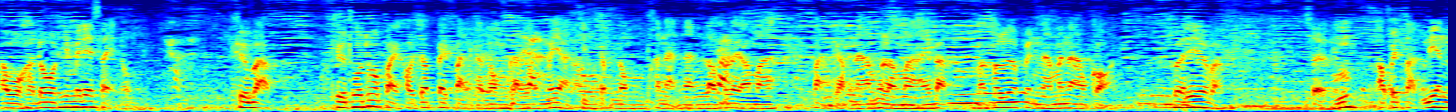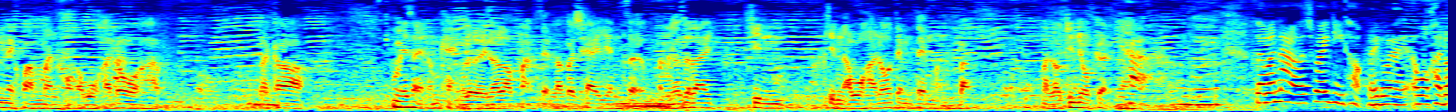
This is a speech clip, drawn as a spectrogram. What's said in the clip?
อะโวคาโดที่ไม่ได้ใส่นม ค่ะ คือแบบ คือทั่วๆไปเขาจะไปปั่นกับนมกันเราไม่อยากกินกับนมขนาดนั้น เราก็เลยเอามาปั่นกับน้ำผลไม้แบบอืม แล้วก็เลือกเป็นน้ำมะนาวก่อน เพื่อที่จะแบบเสริมเอาไปตัดเลี่ยนในความมันของอะโวคาโดอะครับ แล้วก็ไม่ใส่น้ำแข็งเลย แล้วเราปั่นเสร็จเราก็แช่เย็นเสร็จมันก็จะได้กินกินอะโวคาโดเต็มๆเหมือนแบบเหมือนเรากินโยเกิร์ตเนี่ย ค่ะอืม แล้วมะนาวช่วยดีท็อกได้ด้วยอะโวคาโด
